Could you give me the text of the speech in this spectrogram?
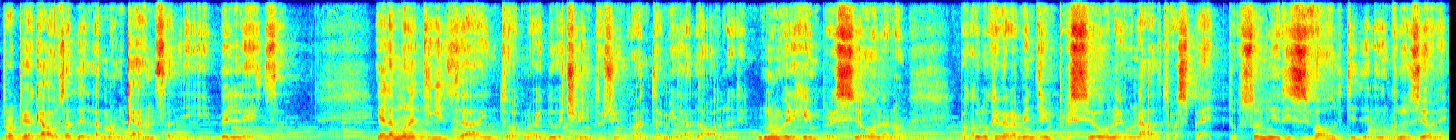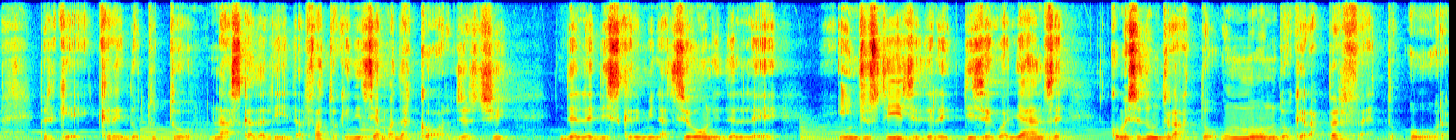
proprio a causa della mancanza di bellezza e la monetizza intorno ai 250 mila dollari. Numeri che impressionano, ma quello che veramente impressiona è un altro aspetto, sono i risvolti dell'inclusione, perché credo tutto nasca da lì, dal fatto che iniziamo ad accorgerci delle discriminazioni, delle ingiustizie, delle diseguaglianze, come se d'un tratto un mondo che era perfetto ora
